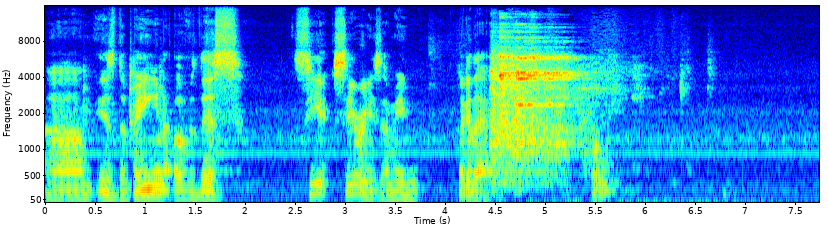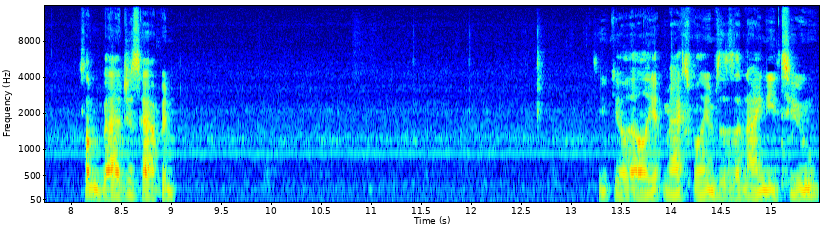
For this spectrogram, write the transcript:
um, is the bane of this se series. I mean, look at that. Oh. Something bad just happened. Ezekiel Elliott, Max Williams is a 92.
